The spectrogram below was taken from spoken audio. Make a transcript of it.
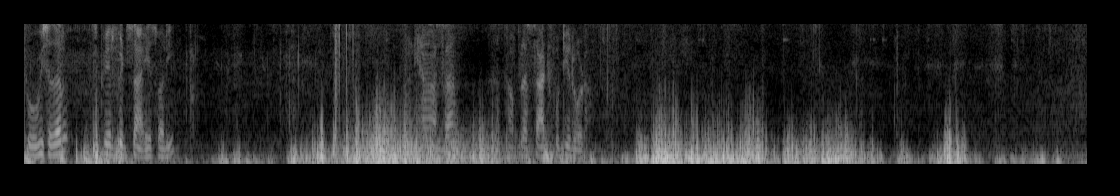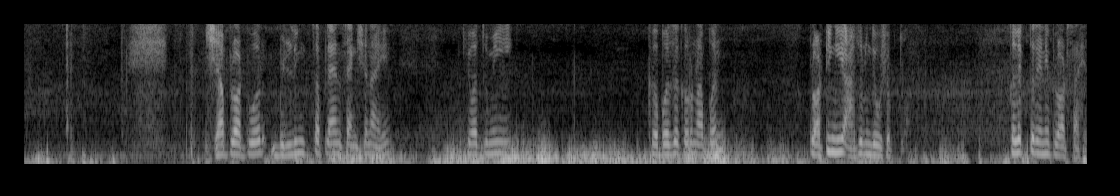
चोवीस हजार स्क्वेअर फीटचा आहे सॉरी आणि हा असा आपला साठ फुटी रोड. ह्या प्लॉटवर बिल्डिंगचा प्लॅन सँक्शन आहे. किंवा तुम्ही कबज करून आपण प्लॉटिंगही हातरून देऊ शकतो. कलेक्टर याने प्लॉट्स आहेत.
